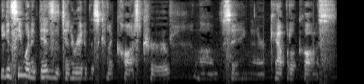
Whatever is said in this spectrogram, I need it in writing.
You can see what it did is it generated this kind of cost curve um, saying that our capital costs,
